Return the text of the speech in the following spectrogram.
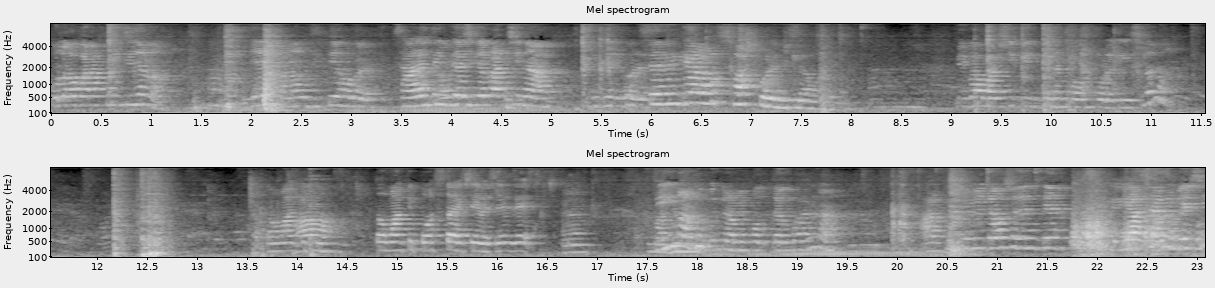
পোলাও বানাচ্ছি জানো? যে বানাও দিতে হবে। সাড়ে তিনটে দিতে পারছি না। সেদিনকে আমার শ্বাস করে দিনে কম না? তোমাকে যে দিই মাধবীকে আমি প্রত্যেকবার না। আর খিচুড়িটাও সেদিনকে বেশি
